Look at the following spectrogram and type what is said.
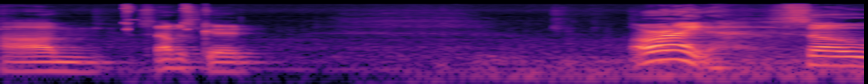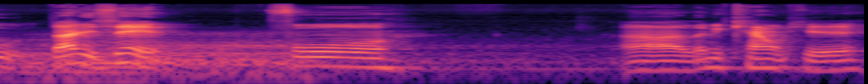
Um, so that was good. Alright, so that is it for uh, let me count here.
